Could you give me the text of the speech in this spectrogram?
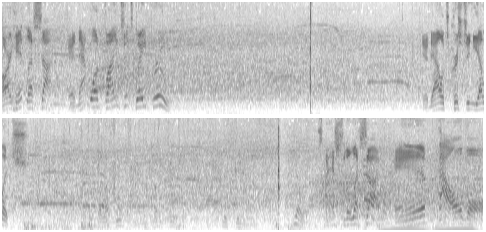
Hard hit left side, and that one finds its way through. And now it's Christian Yelich. The left fielder, number 22, Christian Yelich. Smash to the left side. And foul ball.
